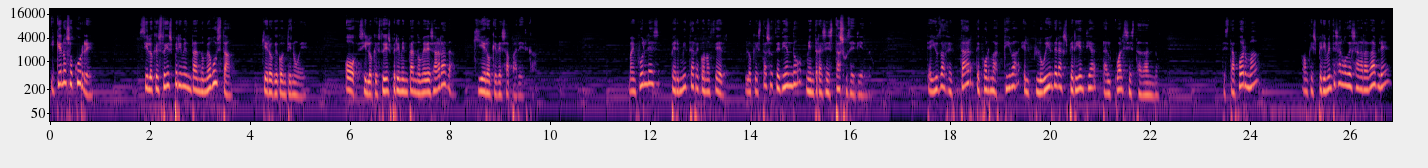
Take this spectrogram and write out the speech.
¿Y qué nos ocurre? Si lo que estoy experimentando me gusta, quiero que continúe. O si lo que estoy experimentando me desagrada, quiero que desaparezca. Mindfulness permite reconocer lo que está sucediendo mientras está sucediendo. Te ayuda a aceptar de forma activa el fluir de la experiencia tal cual se está dando. De esta forma, aunque experimentes algo desagradable,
